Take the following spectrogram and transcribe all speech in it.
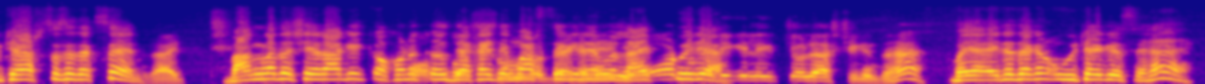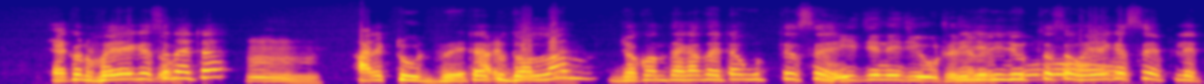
উঠে আসছে দেখেন রাইট বাংলাদেশের আগে কখনো কেউ দেখাইতে পারছে কিনা না লাইভ কইরা। অটোমেটিক্যালি চলে আসছে কিন্তু হ্যাঁ? ভাইয়া এটা দেখেন উঠে গেছে হ্যাঁ? এখন হয়ে গেছে না এটা? হুম। আরেকটু উঠবে। এটা একটু ধরলাম যখন দেখা যায় এটা উঠতেছে নিজে নিজে উঠে নিজে নিজে উঠতেছে হয়ে গেছে প্লেট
